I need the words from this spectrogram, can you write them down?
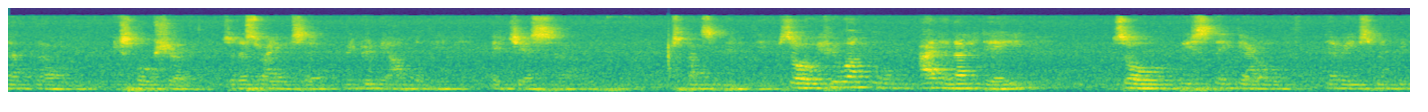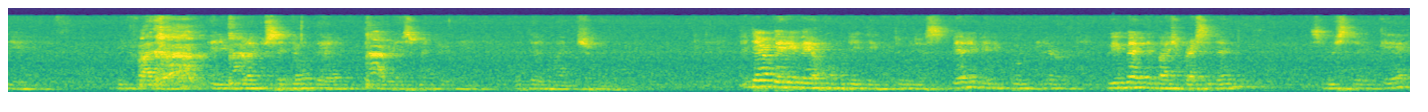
that um, exposure. So that's why we said it will be out of the HS uh, responsibility. So if you want to add another day, so please take care of the arrangement with the with father, and if you like to stay the hotel, the arrangement with the hotel management. And they're very, very accommodating too, just very, very good. They're, we met the vice president, Mr. Ke,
